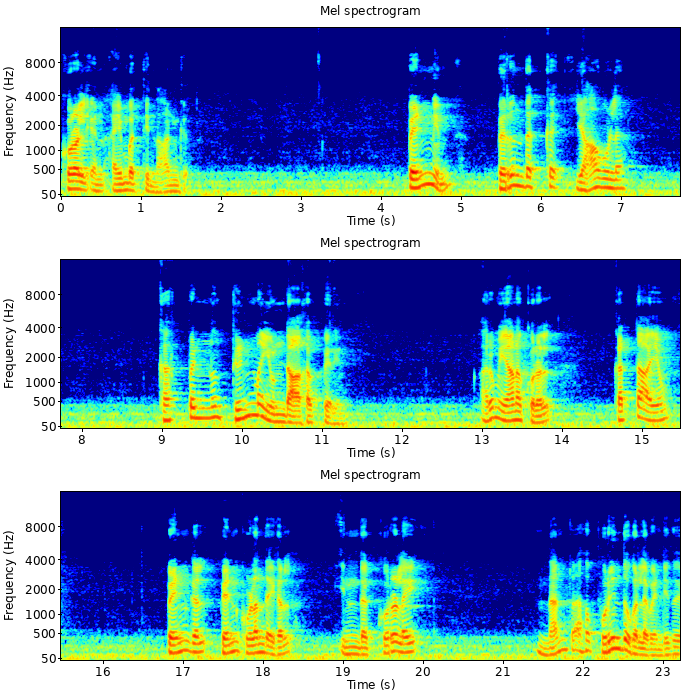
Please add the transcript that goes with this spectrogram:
குரல் எண் ஐம்பத்தி நான்கு பெண்ணின் பெருந்தக்க யாவுல? கற்பெண்ணும் திண்மையுண்டாகப் பெறின். அருமையான குரல் கட்டாயம் பெண்கள் பெண் குழந்தைகள் இந்த குரலை நன்றாக புரிந்து கொள்ள வேண்டியது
